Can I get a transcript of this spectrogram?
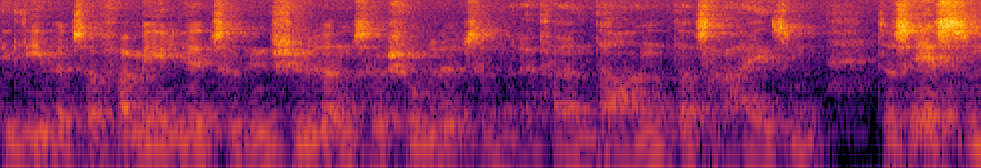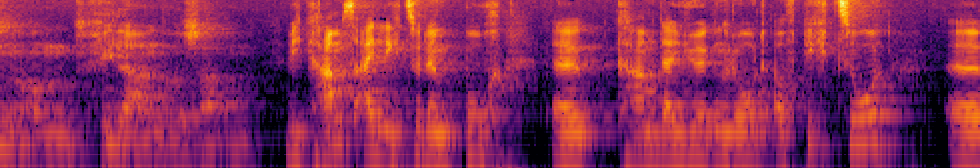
die Liebe zur Familie, zu den Schülern, zur Schule, zu den Referendaren, das Reisen, das Essen und viele andere Sachen. Wie kam es eigentlich zu dem Buch? Äh, kam der Jürgen Roth auf dich zu? Äh,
